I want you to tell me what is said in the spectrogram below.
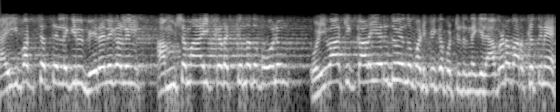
കൈപക്ഷത്തില്ലെങ്കിൽ വിരലുകളിൽ അംശമായി കിടക്കുന്നത് പോലും ഒഴിവാക്കി കളയരുത് എന്ന് പഠിപ്പിക്കപ്പെട്ടിട്ടുണ്ടെങ്കിൽ അവിടെ വർക്കത്തിനെ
